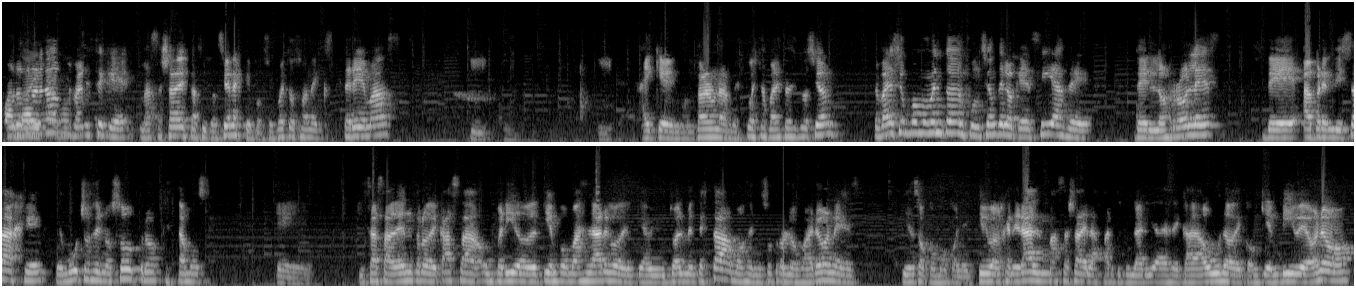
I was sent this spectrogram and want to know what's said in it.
por otro lado, me parece que más allá de estas situaciones, que por supuesto son extremas y, y hay que encontrar una respuesta para esta situación, me parece un buen momento en función de lo que decías de de los roles de aprendizaje de muchos de nosotros que estamos eh, quizás adentro de casa un periodo de tiempo más largo del que habitualmente estábamos, de nosotros los varones, pienso como colectivo en general, más allá de las particularidades de cada uno, de con quién vive o no,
